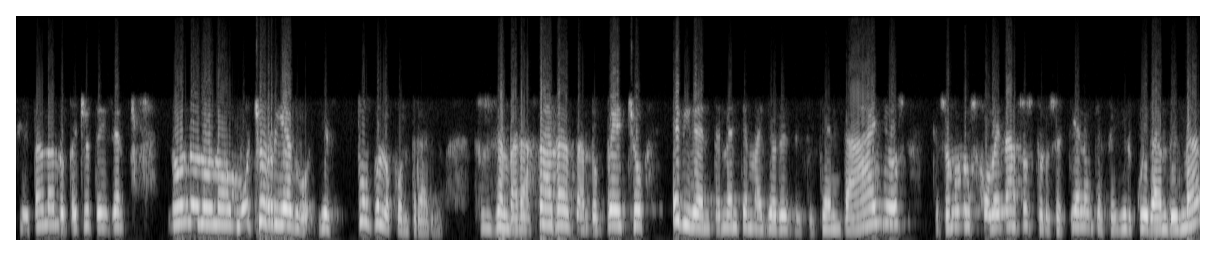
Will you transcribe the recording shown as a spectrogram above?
si están dando pecho te dicen, no, no, no, no, mucho riesgo, y es todo lo contrario. Entonces, embarazadas, dando pecho, evidentemente mayores de 60 años, que son unos jovenazos, pero se tienen que seguir cuidando y más,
